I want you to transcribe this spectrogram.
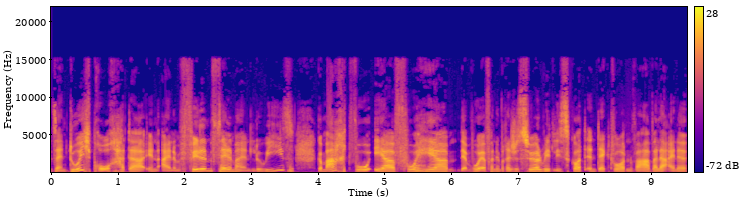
sein Durchbruch hat er in einem Film Thelma and Louise gemacht, wo er vorher, wo er von dem Regisseur Ridley Scott entdeckt worden war, weil er eine,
